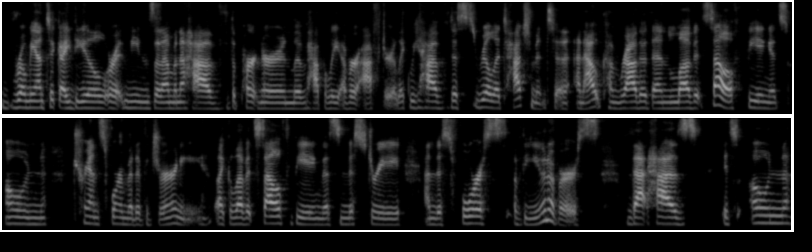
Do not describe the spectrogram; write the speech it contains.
romantic ideal or it means that i'm going to have the partner and live happily ever after. Like we have this real attachment to an outcome rather than love itself being its own transformative journey, like love itself being this mystery and this force of the universe that has its own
